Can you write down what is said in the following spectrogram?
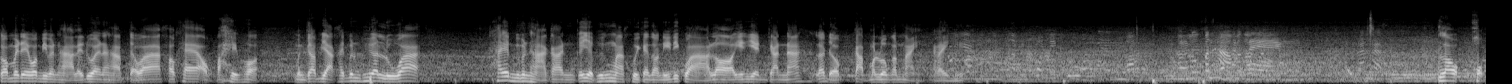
ก็ไม่ได้ว่ามีปัญหาอะไรด้วยนะครับ แต่ว่าเขาแค่ออกไปเพราะเหมือนกับอยากให้เพื่อนๆรู้ว่า ถ้ามีปัญหากันก็อย่าเพิ่งมาคุยกันตอนนี้ดีกว่า รอเย็นๆกันนะ แล้วเดี๋ยวกลับมารวมกันใหม่อะไรอย่างนี้คนในกลุ่มเรารู้ปัญหามันแรงนะคะเราผม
